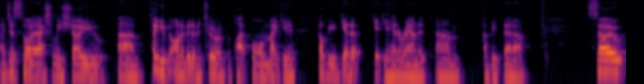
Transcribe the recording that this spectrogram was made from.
I just thought I'd actually show you, um, take you on a bit of a tour of the platform, make you help you get it get your head around it um, a bit better. So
